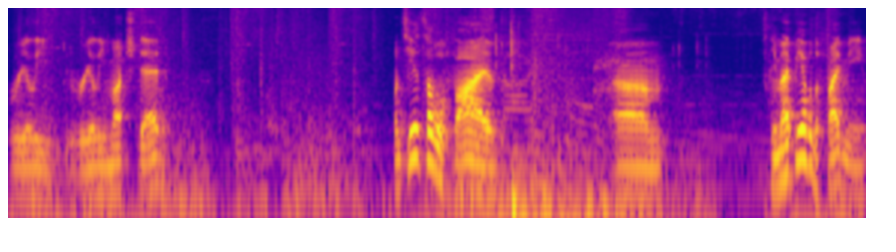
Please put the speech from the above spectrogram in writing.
really, really much dead. Once he hits level five, um, he might be able to fight me.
